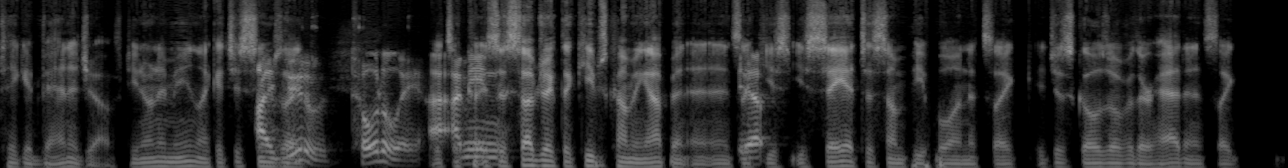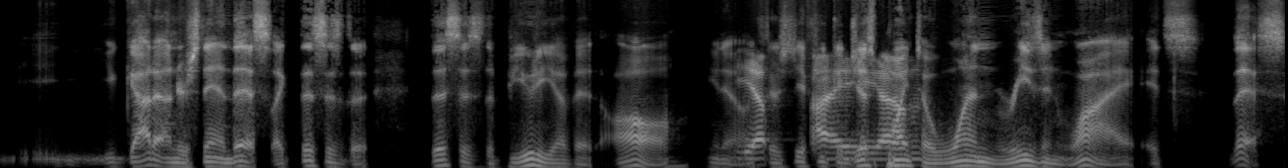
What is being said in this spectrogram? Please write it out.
take advantage of do you know what i mean like it just seems i like do totally i a, mean it's a subject that keeps coming up and, and it's yep. like you, you say it to some people and it's like it just goes over their head and it's like you got to understand this like this is the this is the beauty of it all you know yep. if there's if you could just point um, to one reason why it's this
